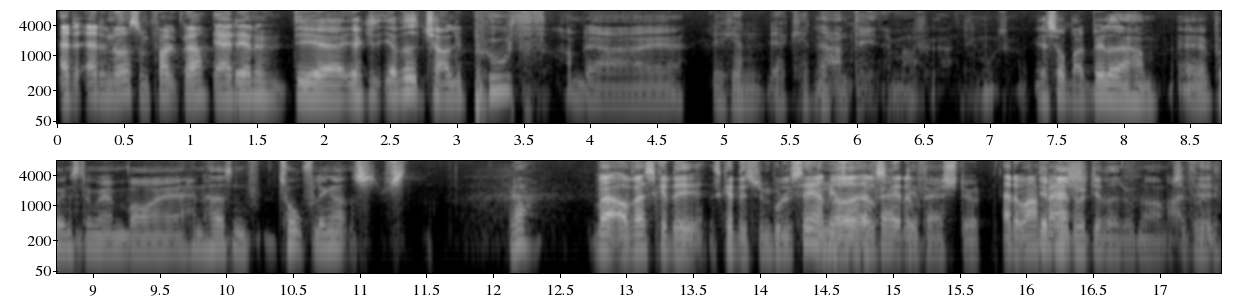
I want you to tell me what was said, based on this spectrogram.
Er det, er det noget, som folk gør? Ja, det er det. det er, jeg, jeg ved, Charlie Puth, ham der... Øh, Igen, jeg kender. nej, men det, det må jeg gøre. Det gøre. Jeg så bare et billede af ham øh, på Instagram, hvor øh, han havde sådan to flinger. Ja. Hvad, og hvad skal det, skal det symbolisere jeg noget? tror, eller det, er, skal det det, er fast støt. er det bare Det ved, fast? du, det ved du ikke noget om, Nej, selvfølgelig.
